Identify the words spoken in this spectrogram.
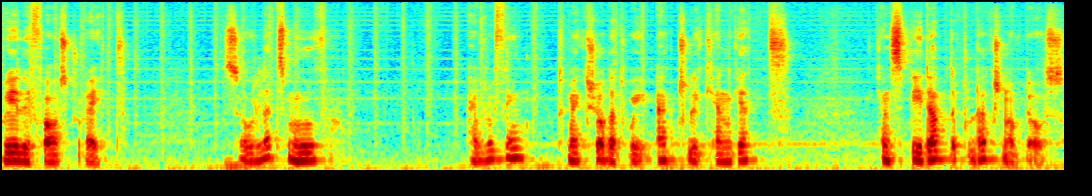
really fast rate. So let's move everything to make sure that we actually can get, can speed up the production of those.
